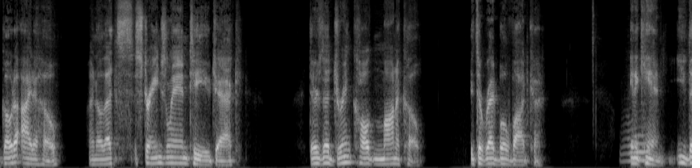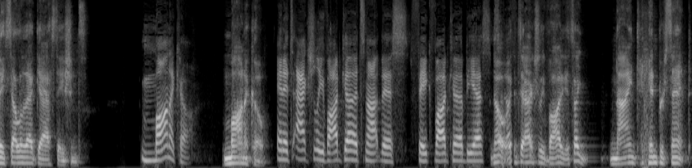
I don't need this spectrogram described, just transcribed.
Go to Idaho. I know that's strange land to you, Jack. There's a drink called Monaco. It's a Red Bull vodka in a can. You, they sell it at gas stations. Monaco, Monaco. and it's actually vodka. It's not this fake vodka BS. No, stuff. it's actually vodka. It's like nine, ten percent.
